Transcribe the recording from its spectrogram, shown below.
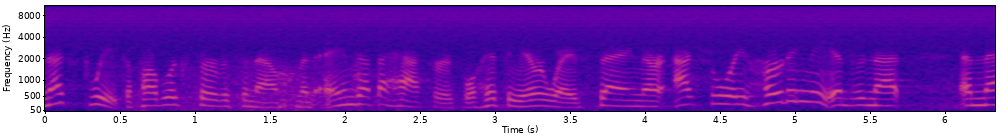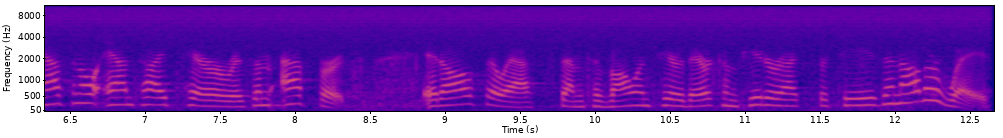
Next week, a public service announcement aimed at the hackers will hit the airwaves saying they're actually hurting the Internet and national anti-terrorism efforts. It also asks them to volunteer their computer expertise in other ways,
